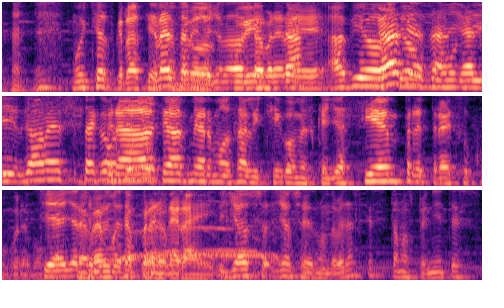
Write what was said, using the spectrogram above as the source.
Muchas gracias, Gracias, amigo amigos. Cabrera. Adiós. Gracias, amiga. Liz Gómez, que está como Gracias, siempre. mi hermosa Lichi Gómez, que ella siempre trae su cubrebocas. Sí, ella Debemos aprender a desespera. ella. Y Yo, soy- yo soy Edmundo Velázquez, estamos pendientes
